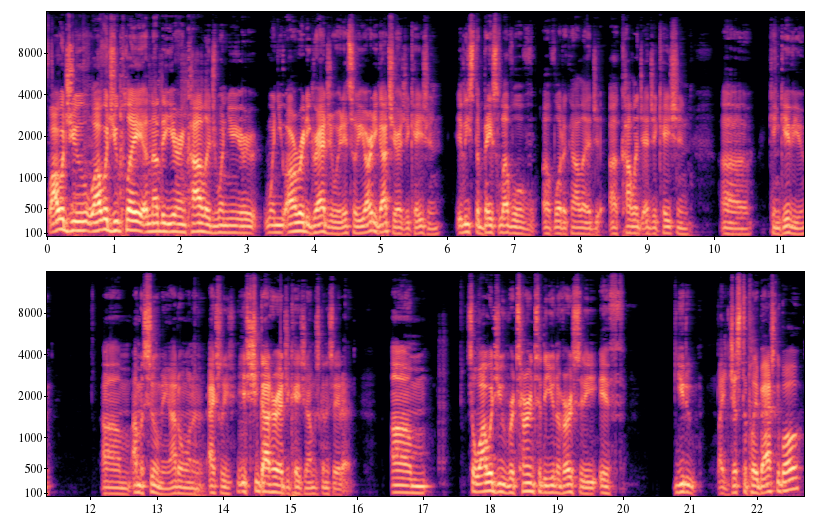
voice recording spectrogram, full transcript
Why would you why would you play another year in college when you're when you already graduated? So you already got your education. At least the base level of, of what a college a college education uh can give you. Um I'm assuming. I don't want to actually she got her education. I'm just to say that. Um so why would you return to the university if you do like just to play basketball?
